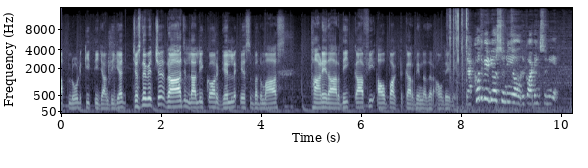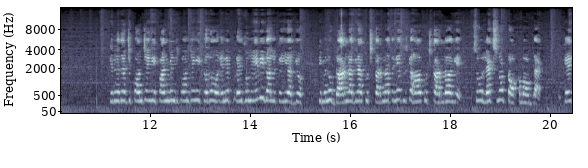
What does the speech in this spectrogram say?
ਅਪਲੋਡ ਕੀਤੀ ਜਾਂਦੀ ਹੈ, ਜਿਸ ਦੇ ਵਿੱਚ ਰਾਜ ਲਾਲੀ ਕੌਰ ਗਿੱਲ ਇਸ ਬਦਮਾਸ਼ ਥਾਣੇਦਾਰ ਦੀ ਕਾਫੀ ਆਉਪਕਟ ਕਰਦੇ ਨਜ਼ਰ ਆਉਂਦੇ ਨੇ। ਮੈਂ ਖੁਦ ਵੀਡੀਓ ਸੁਣੀ ਹੈ ਰਿਕਾਰਡਿੰਗ ਸੁਣੀ ਹੈ ਕਿੰਨੇ ਦੇਰ ਚ ਪਹੁੰਚੇਗੀ 5 ਮਿੰਟ ਪਹੁੰਚੇਗੀ ਕਦੋਂ? ਇਹਨੇ ਇਹ ਤੁਹਾਨੂੰ ਇਹ ਵੀ ਗੱਲ ਕਹੀ ਹੈ ਅੱਗੇ ਕਿ ਮੈਨੂੰ ਡਰ ਲੱਗ ਰਿਹਾ ਕੁਝ ਕਰਨਾ ਤੇ ਨਹੀਂ ਤੁਸੀਂ ਕਿਹਾ ਹਾਂ ਕੁਝ ਕਰ ਲਾਂਗੇ। So let's not talk about that okay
